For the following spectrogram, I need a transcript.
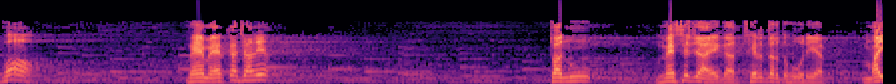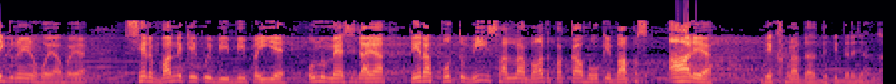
ਵਾਹ! ਮੈਂ ਅਮਰੀਕਾ ਜਾ ਰਿਹਾ। ਤੁਹਾਨੂੰ ਮੈਸੇਜ ਆਏਗਾ, ਸਿਰ ਦਰਦ ਹੋ ਰਿਹਾ ਮਾਈਗ੍ਰੇਨ ਹੋਇਆ ਹੋਇਆ, ਸਿਰ ਬੰਨ ਕੇ ਕੋਈ ਬੀਬੀ ਪਈ ਹੈ, ਉਹਨੂੰ ਮੈਸੇਜ ਆਇਆ, ਤੇਰਾ ਪੁੱਤ 20 ਸਾਲਾਂ ਬਾਅਦ ਪੱਕਾ ਹੋ ਕੇ ਵਾਪਸ ਆ ਰਿਹਾ। ਵੇਖਣਾ ਦਰਦ ਕਿੱਧਰ ਜਾਂਦਾ।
